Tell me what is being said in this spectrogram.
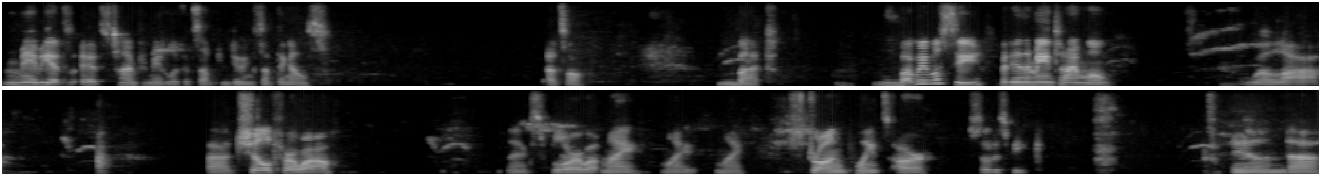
maybe it's it's time for me to look at something doing something else. That's all. But but we will see. But in the meantime, we'll we'll uh, uh, chill for a while and explore what my my my strong points are, so to speak. And uh,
